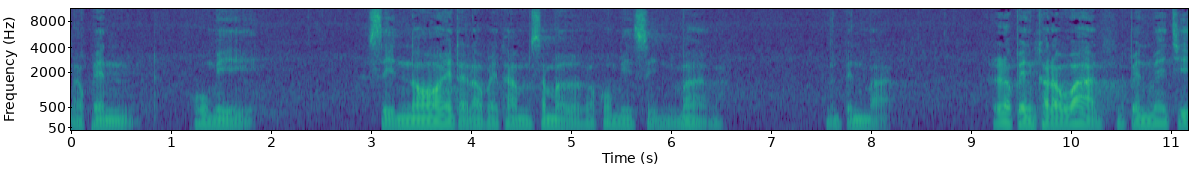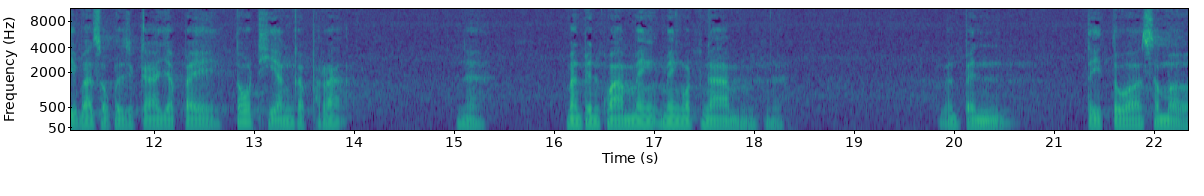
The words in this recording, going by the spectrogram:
เราเป็นผู้มีศีลน้อย แต่เราไปทำเสมอกับผู้มีศีลมาก มันเป็นบาป เราเป็นคารวาสเป็นแม่จีบาศกปจิกาอย่าไปโต้เถียงกับพระนะมันเป็นความไม่ไม่งดงามนะมันเป็นตีตัวเสมอ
